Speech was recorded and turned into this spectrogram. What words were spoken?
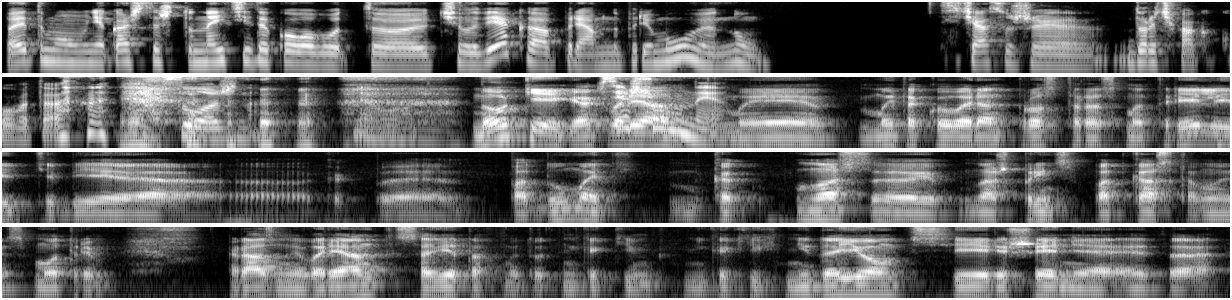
Поэтому мне кажется, что найти такого вот э, человека прям напрямую, ну, сейчас уже дурачка какого-то. Сложно. Ну окей, как вариант. Мы, мы такой вариант просто рассмотрели, тебе э, как бы подумать. Как у нас э, наш принцип подкаста, мы смотрим разные варианты, советов мы тут никаким, никаких не даем, все решения это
